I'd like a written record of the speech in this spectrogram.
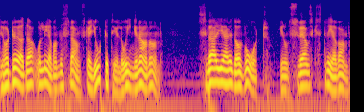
det har döda och levande svenskar gjort det till och ingen annan. Sverige är idag vårt genom svensk strävan.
